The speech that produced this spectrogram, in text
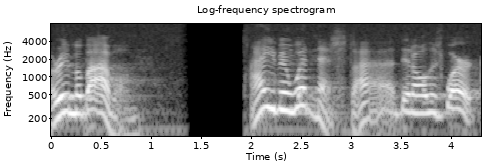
I read my Bible. I even witnessed. I did all this work.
